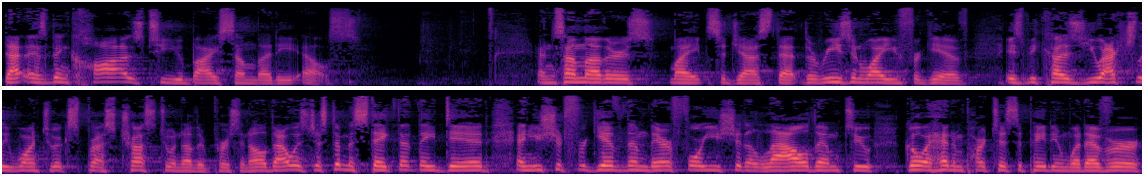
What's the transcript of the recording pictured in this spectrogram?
that has been caused to you by somebody else. And some others might suggest that the reason why you forgive is because you actually want to express trust to another person. Oh, that was just a mistake that they did, and you should forgive them. Therefore, you should allow them to go ahead and participate in whatever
